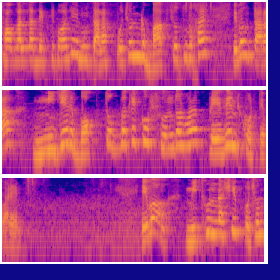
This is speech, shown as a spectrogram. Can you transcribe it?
শখ আহ্লাদ দেখতে পাওয়া যায় এবং তারা প্রচণ্ড বাকচতুর হয় এবং তারা নিজের বক্তব্যকে খুব সুন্দরভাবে প্রেজেন্ট করতে পারে। এবং মিথুন রাশি প্রচণ্ড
